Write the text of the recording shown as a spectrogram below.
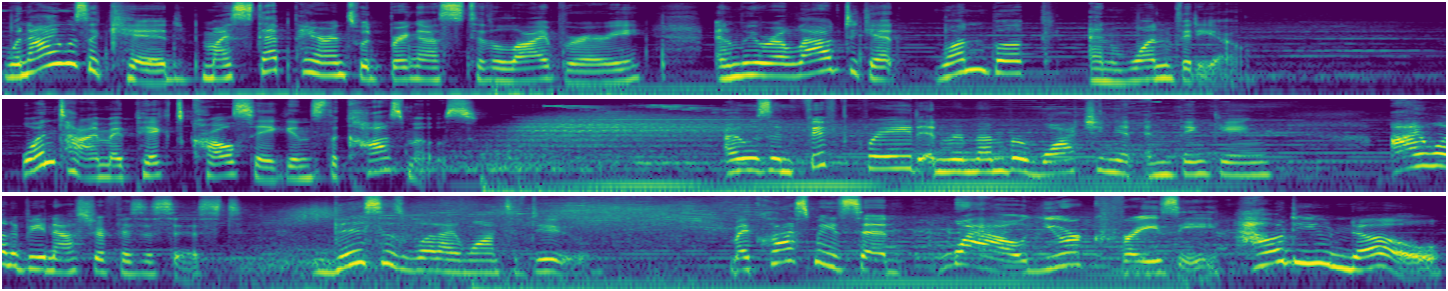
When I was a kid, my step parents would bring us to the library, and we were allowed to get one book and one video. One time I picked Carl Sagan's The Cosmos. I was in fifth grade and remember watching it and thinking, I want to be an astrophysicist. This is what I want to do. My classmates said, Wow, you're crazy. How do you know?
